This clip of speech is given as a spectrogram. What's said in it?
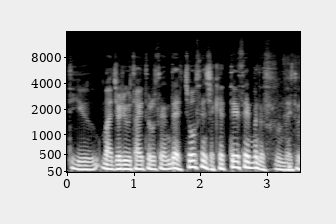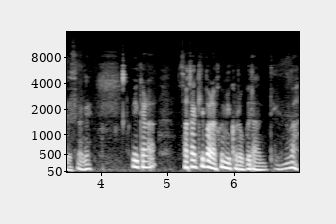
ていう、まあ、女流タイトル戦で挑戦者決定戦まで進んだ人ですよね。それから榊原文子六段っていうのは、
